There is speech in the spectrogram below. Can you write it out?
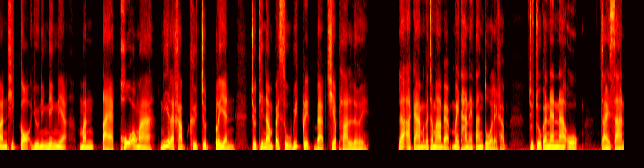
มันที่เกาะอยู่นิ่งๆเนี่ยมันแตกโพออกมา นี่แหละครับ คือจุดเปลี่ยน จุดที่นำไปสู่วิกฤตแบบเฉียบพลันเลย และอาการมันก็จะมาแบบไม่ทันให้ตั้งตัวเลยครับจู่ๆก็แน่นหน้าอก ใจสั่น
